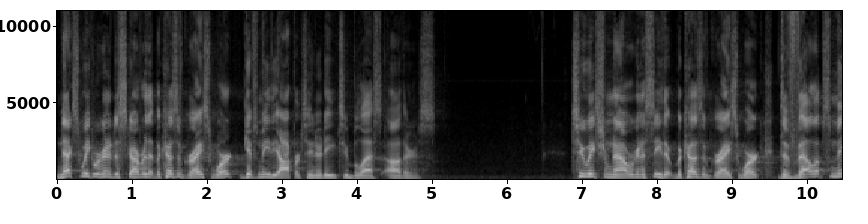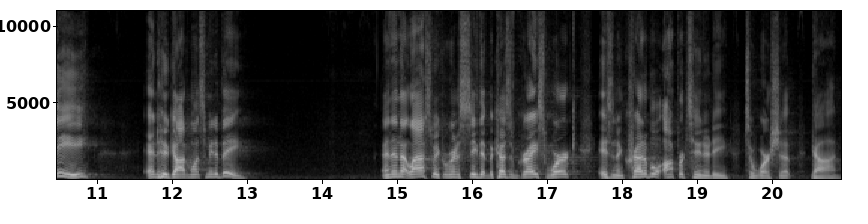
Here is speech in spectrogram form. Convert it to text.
Next week, we're going to discover that because of grace, work gives me the opportunity to bless others. Two weeks from now, we're going to see that because of grace, work develops me and who God wants me to be. And then that last week, we're going to see that because of grace, work is an incredible opportunity to worship God.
